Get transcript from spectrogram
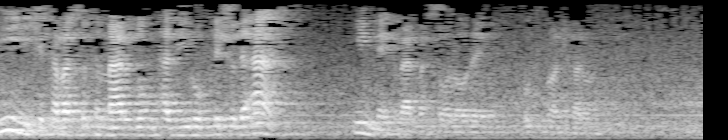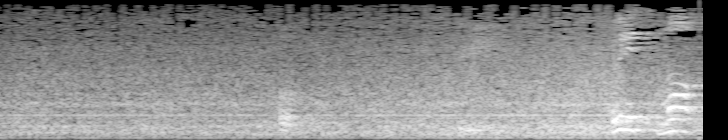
دینی که توسط مردم پذیرفته شده است این محور و سالار حکمرانی قرار ببینید ما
